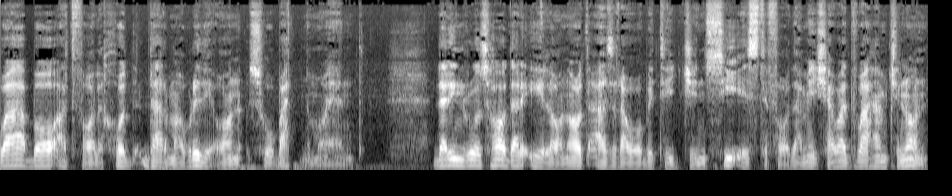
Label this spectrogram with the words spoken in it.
و با اطفال خود در مورد آن صحبت نمایند. در این روزها در اعلانات از روابط جنسی استفاده می شود و همچنان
